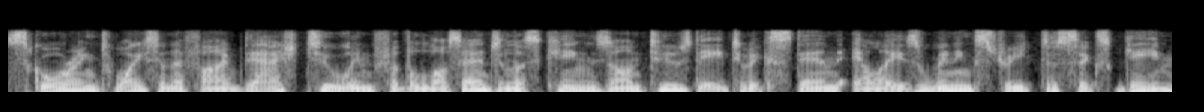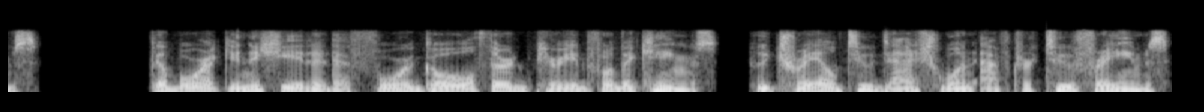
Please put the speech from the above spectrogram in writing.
scoring twice in a 5-2 win for the Los Angeles Kings on Tuesday to extend LA's winning streak to six games. Gaborik initiated a four-goal third period for the Kings, who trailed 2-1 after two frames,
